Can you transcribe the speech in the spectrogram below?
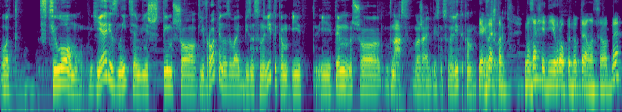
от в цілому є різниця між тим, що в Європі називають бізнес-аналітиком, і, і тим, що в нас вважають бізнес-аналітиком. Як знаєш, там на Західній Європі Нутелла це одне,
